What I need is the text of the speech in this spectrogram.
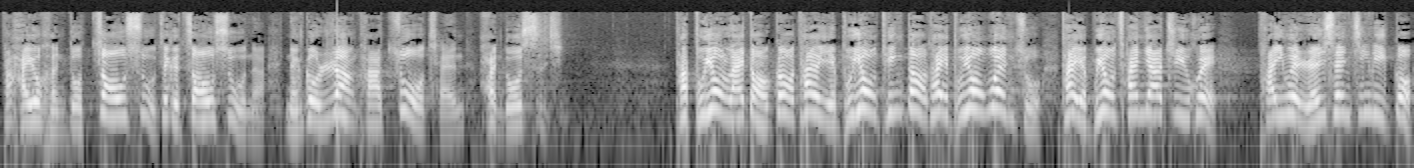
他还有很多招数。这个招数呢，能够让他做成很多事情。他不用来祷告，他也不用听到，他也不用问主，他也不用参加聚会。他因为人生经历够，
